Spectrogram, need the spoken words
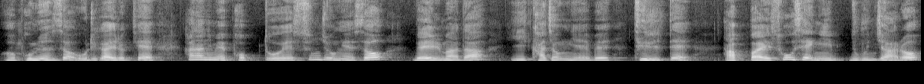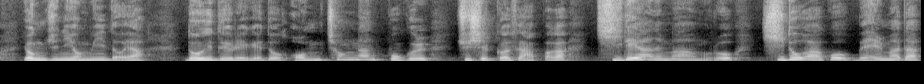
어, 보면서 우리가 이렇게 하나님의 법도에 순종해서 매일마다 이 가정 예배 드릴 때 아빠의 소생이 누군지 알아? 영준이, 영민이 너야. 너희들에게도 엄청난 복을 주실 것을 아빠가 기대하는 마음으로 기도하고 매일마다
